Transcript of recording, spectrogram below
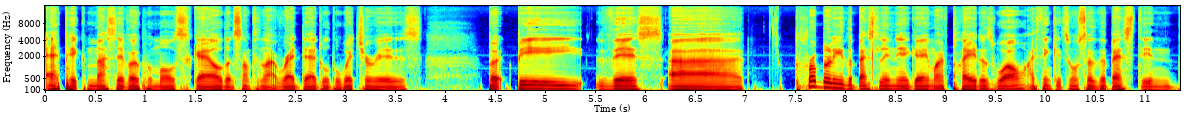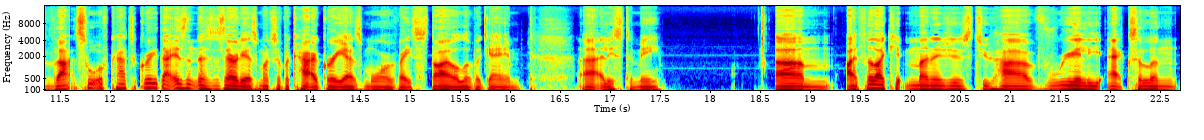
epic, massive open world scale that something like Red Dead or The Witcher is but be this uh, probably the best linear game I've played as well. I think it's also the best in that sort of category. That isn't necessarily as much of a category as more of a style of a game, uh, at least to me. Um, I feel like it manages to have really excellent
